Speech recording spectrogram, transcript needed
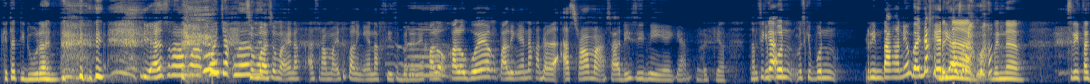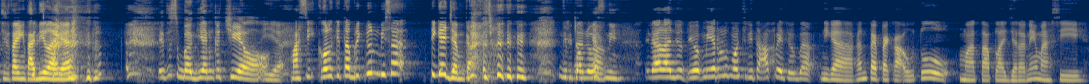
kita tiduran di asrama, kocak banget. Sumpah, sumpah enak. Asrama itu paling enak sih sebenarnya. Kalau kalau gue yang paling enak adalah asrama saat di sini ya kan. Gokil. Tapi Meskipun meskipun rintangannya banyak ya di bener, asrama. bener. Cerita-cerita yang tadi lah ya. itu sebagian kecil. iya, masih kalau kita breakdown bisa tiga jam kak. Di Cerita doang. nih. Udah lanjut, yuk Mir lu mau cerita apa ya coba? Nih kak, kan PPKU tuh mata pelajarannya masih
